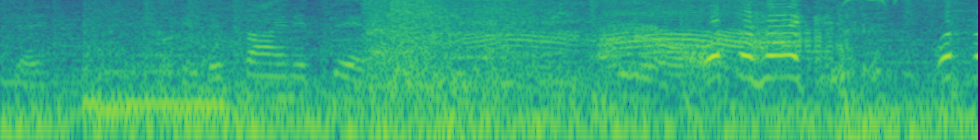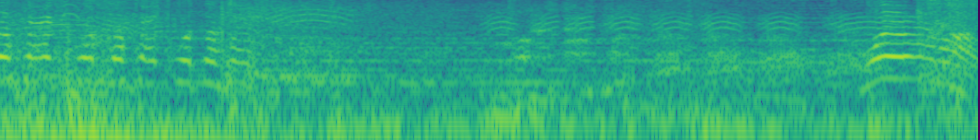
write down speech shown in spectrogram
Okay. Okay, this time it's it. What the heck? What the heck? What the heck? What the heck? Where am I?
